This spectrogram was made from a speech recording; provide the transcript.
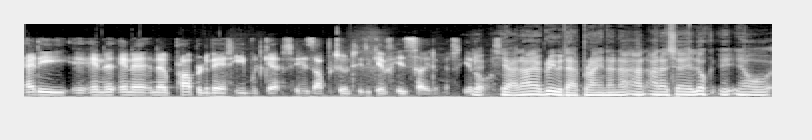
Eddie in a, in a, in a proper debate, he would get his opportunity to give his side of it. You know. Yeah, so. yeah and I agree with that, Brian. And and, and I say, look, you know,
